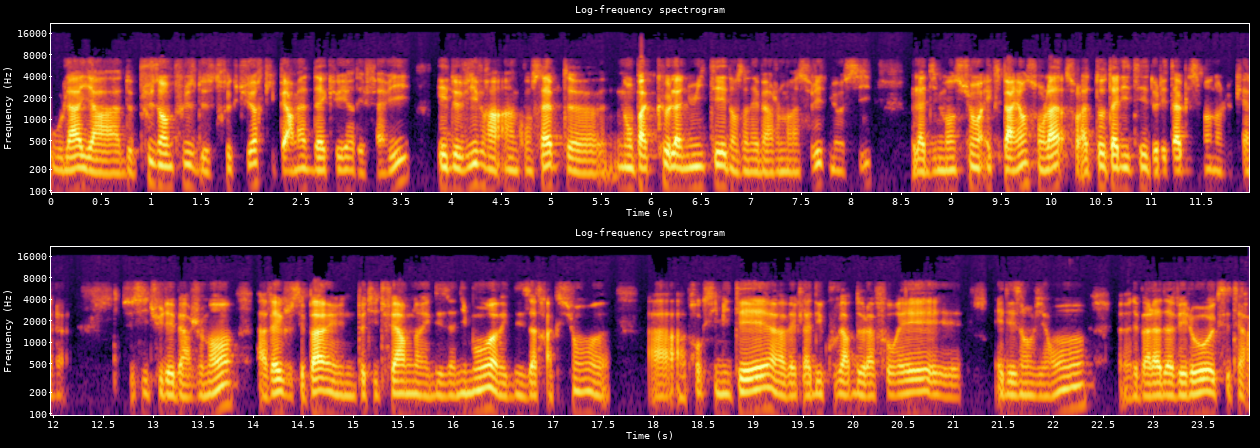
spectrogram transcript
où là, il y a de plus en plus de structures qui permettent d'accueillir des familles et de vivre un, concept, euh, non pas que la nuitée dans un hébergement insolite, mais aussi la dimension expérience, on l'a sur la totalité de l'établissement dans lequel se situe l'hébergement, avec, je sais pas, une petite ferme avec des animaux, avec des attractions à, proximité, avec la découverte de la forêt et, des environs, euh, des balades à vélo, etc.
